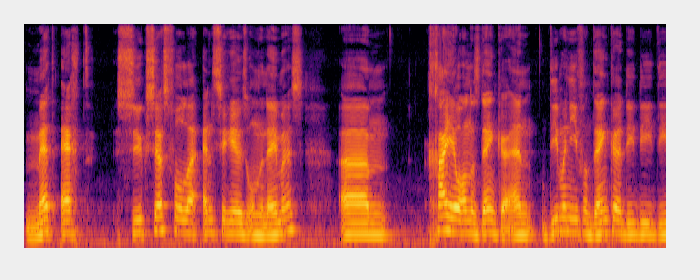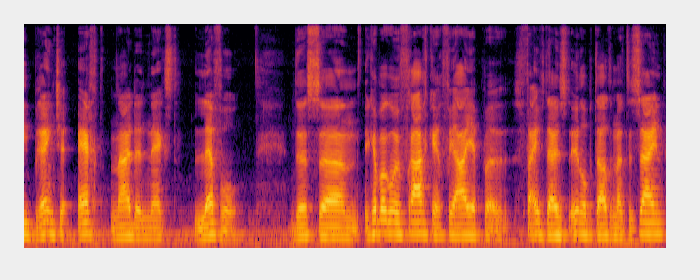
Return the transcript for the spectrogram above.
met echt succesvolle en serieuze ondernemers. Um, ga je heel anders denken. En die manier van denken, die, die, die brengt je echt naar de next level. Dus um, ik heb ook wel een vraag gekregen van ja, je hebt uh, eh, 5000 euro betaald om daar te zijn.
